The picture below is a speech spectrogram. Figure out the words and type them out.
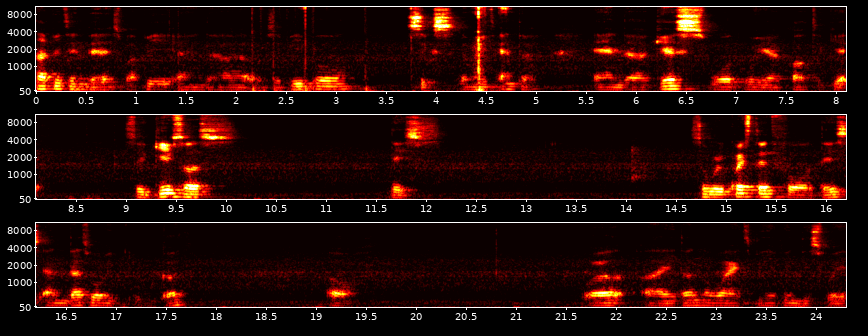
type it in there SWAPI and uh, the people 6 then we hit enter. And uh, guess what we are about to get? So it gives us this. So we requested for this and that's what we got oh well I don't know why it's behaving this way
